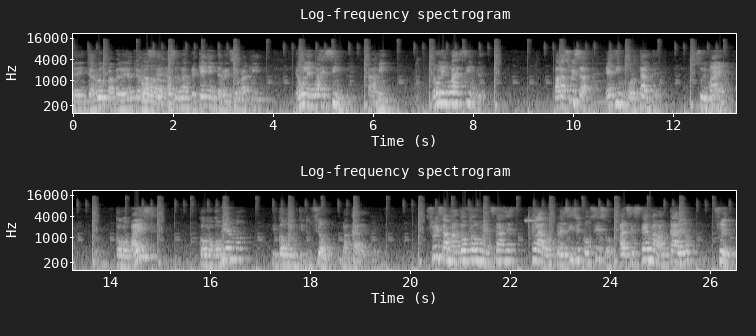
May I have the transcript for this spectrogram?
te interrumpa, pero yo quiero hacer, una pequeña intervención aquí. Es un lenguaje simple para mí. Es un lenguaje simple. Para Suiza es importante su imagen como país, como gobierno y como institución bancaria. Suiza mandó fue un mensaje claro, preciso y conciso al sistema bancario SWIFT.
